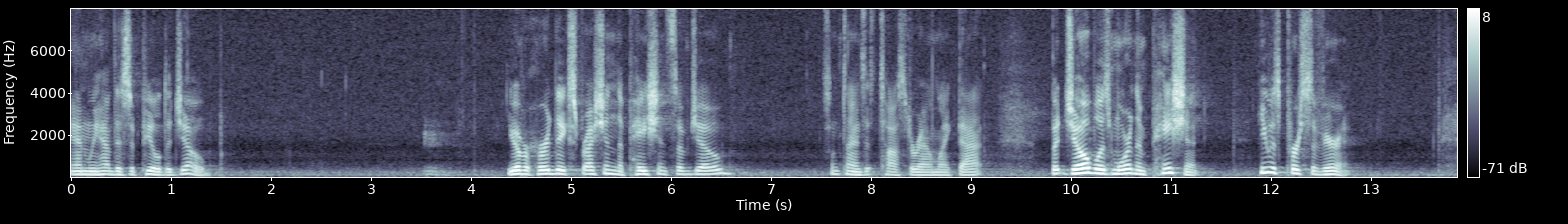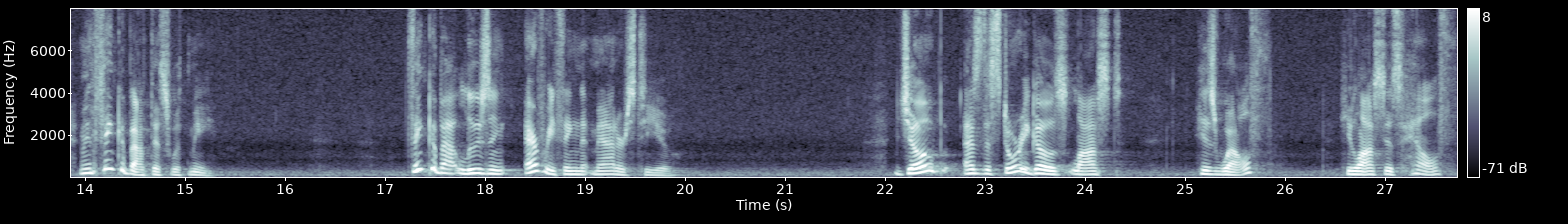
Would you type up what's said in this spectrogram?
And we have this appeal to Job. You ever heard the expression, the patience of Job? Sometimes it's tossed around like that. But Job was more than patient, he was perseverant. I mean, think about this with me. Think about losing everything that matters to you. Job, as the story goes, lost his wealth, he lost his health,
